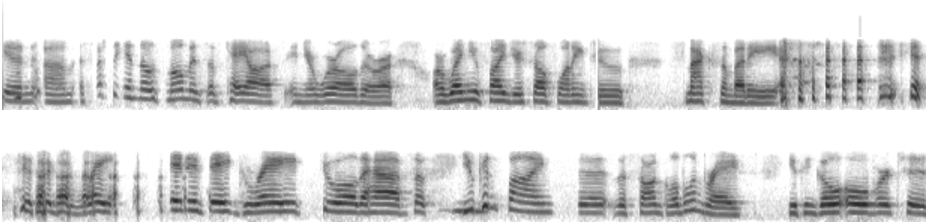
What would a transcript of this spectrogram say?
in um especially in those moments of chaos in your world or or when you find yourself wanting to smack somebody. it's it's a great it is a great tool to have. So you can find the the song Global Embrace. You can go over to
